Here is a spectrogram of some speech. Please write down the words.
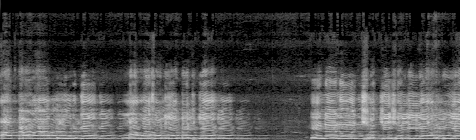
ਆ ਭੈਣਾ, ਬਜ਼ੁਰਗ, ਮਾਵਾਂ ਸਾਡੀਆਂ ਬੈਠੀਆਂ ਇਹਨਾਂ ਨੂੰ 36 36000 ਰੁਪਇਆ,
